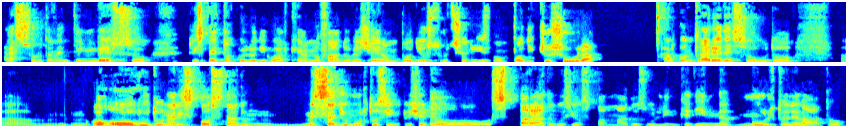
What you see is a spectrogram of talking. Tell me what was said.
assolutamente inverso rispetto a quello di qualche anno fa, dove c'era un po' di ostruzionismo, un po' di chiusura. Al contrario, adesso ho avuto, um, ho, ho avuto una risposta ad un messaggio molto semplice che ho sparato così, ho spammato su LinkedIn molto elevato,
